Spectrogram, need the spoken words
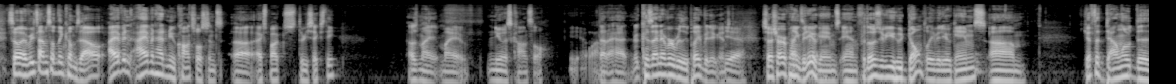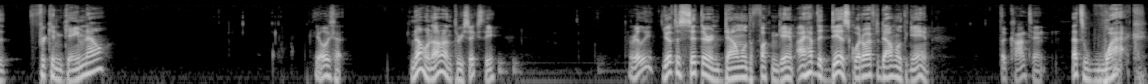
so every time something comes out i haven't i haven't had a new console since uh, xbox 360 that was my my newest console Yeah, wow. that I had because I never really played video games. Yeah. So I started playing That's video games, and for those of you who don't play video games, um, you have to download the freaking game now. You always had. No, not on 360. Really? You have to sit there and download the fucking game. I have the disc. Why do I have to download the game? The content. That's whack.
